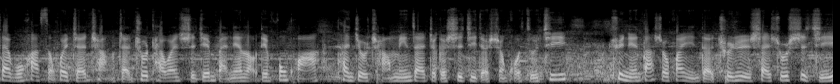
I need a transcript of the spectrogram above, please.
在文化总会展场展出台湾时间百年老店风华，探究长明在这个世纪的生活足迹。去年大受欢迎的春日晒书市集。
